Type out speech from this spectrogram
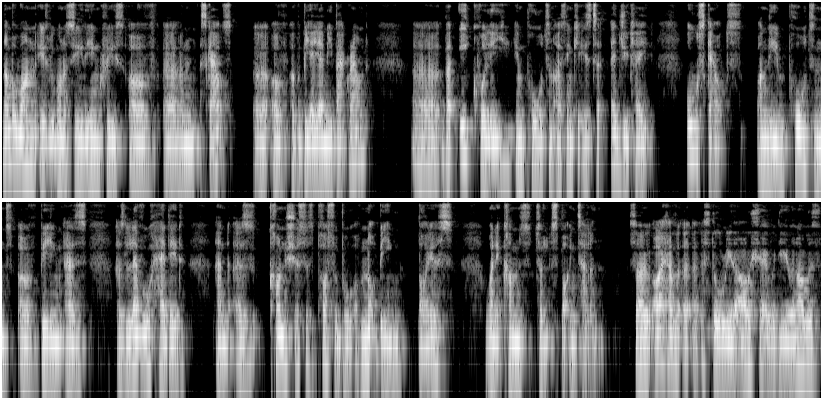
Number one is we want to see the increase of um, scouts uh, of of a BAME background, uh, but equally important, I think, it is to educate all scouts on the importance of being as as level-headed and as conscious as possible of not being biased when it comes to spotting talent. So I have a, a story that I'll share with you, and I was,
